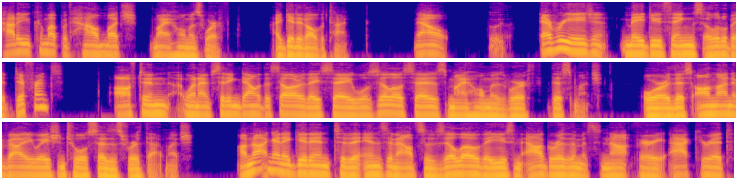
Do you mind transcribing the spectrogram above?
how do you come up with how much my home is worth? I get it all the time. Now, uh, every agent may do things a little bit different. Often, uh, when I'm sitting down with the seller, they say, Well, Zillow says my home is worth this much, or this online evaluation tool says it's worth that much. I'm not going to get into the ins and outs of Zillow. They use an algorithm, it's not very accurate.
